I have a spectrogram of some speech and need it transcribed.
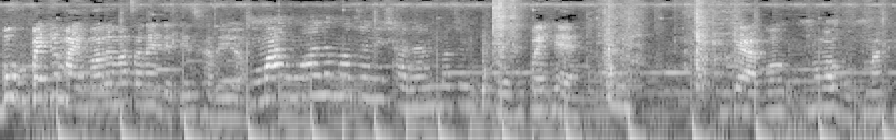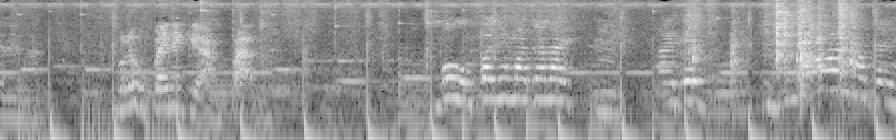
Bukupai ke mai malam macam ni, dia tinggal dia. Mai malam macam ni, sarang macam ni. Bukupai ke? Ya, bukupai ni ke angpat. Bukupai ni macam ni. Ada macam ni.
